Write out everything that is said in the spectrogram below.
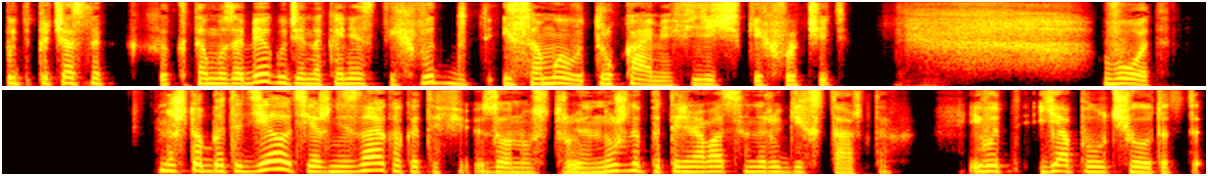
быть причастной к, тому забегу, где наконец-то их выдадут, и самой вот руками физически их вручить. Вот. Но чтобы это делать, я же не знаю, как эта зона устроена. Нужно потренироваться на других стартах. И вот я получила этот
